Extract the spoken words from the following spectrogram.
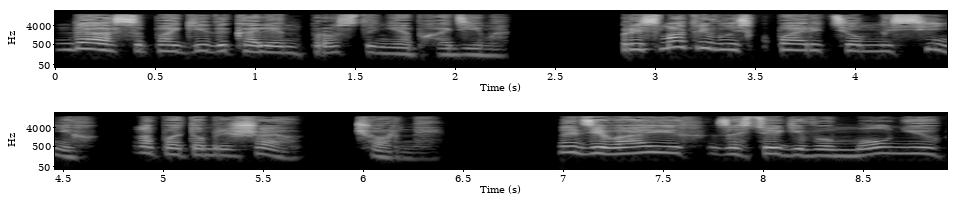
Да, сапоги до колен просто необходимы. Присматриваюсь к паре темно-синих, но потом решаю — черные. Надеваю их, застегиваю молнию,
